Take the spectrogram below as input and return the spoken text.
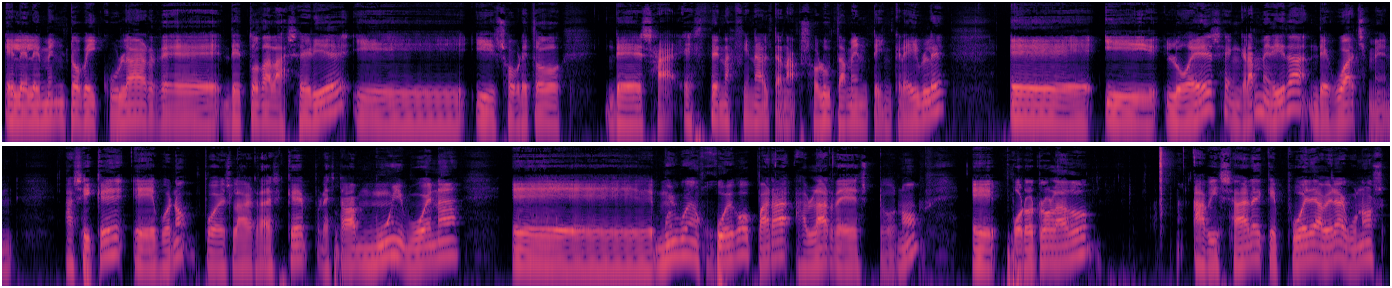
el elemento vehicular de, de toda la serie y, y sobre todo de esa escena final tan absolutamente increíble. Eh, y lo es en gran medida de Watchmen. Así que, eh, bueno, pues la verdad es que prestaba muy buena. Eh, muy buen juego para hablar de esto, ¿no? por otro lado, avisar que puede haber algunos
